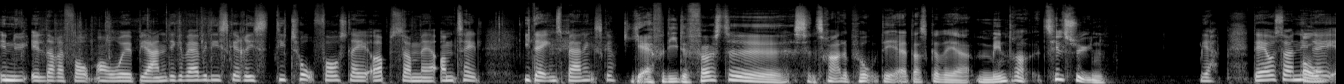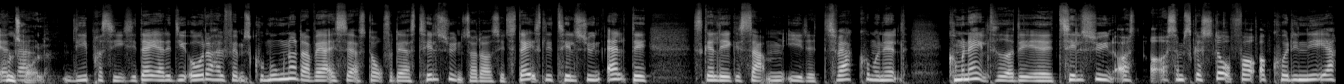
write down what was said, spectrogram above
en ny ældrereform. Og øh, Bjarne, det kan være, at vi lige skal rise de to forslag op, som er omtalt i dagens Berlingske. Ja, fordi det første centrale punkt, det er, at der skal være mindre tilsyn Ja, det er jo sådan i dag, at kontrol. der, lige præcis. I dag er det de 98 kommuner, der hver især står for deres tilsyn, så er der også et statsligt tilsyn. Alt det skal lægges sammen i et øh, tværkommunalt, kommunalt hedder det, øh, tilsyn, og, og som skal stå for at koordinere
